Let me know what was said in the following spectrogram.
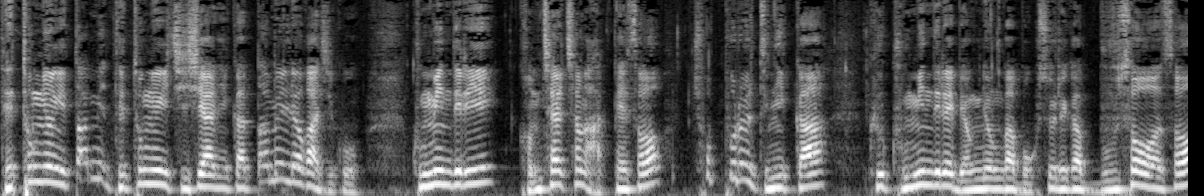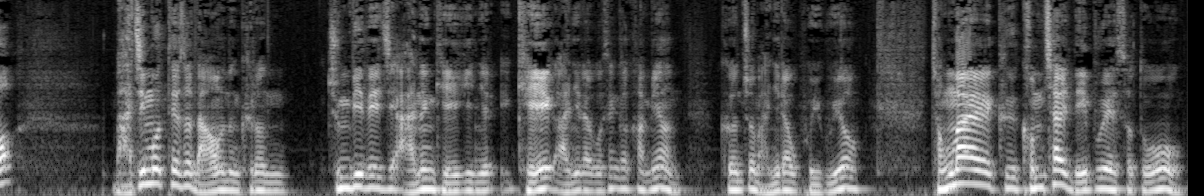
대통령이 떠밀, 대통령이 지시하니까 떠밀려 가지고 국민들이 검찰청 앞에서 촛불을 드니까 그 국민들의 명령과 목소리가 무서워서 마지못해서 나오는 그런 준비되지 않은 계획이 계획 아니라고 생각하면 그건 좀 아니라고 보이고요. 정말 그 검찰 내부에서도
